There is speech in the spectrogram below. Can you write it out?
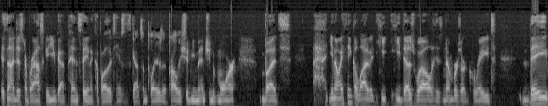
It's not just Nebraska. You've got Penn State and a couple other teams that's got some players that probably should be mentioned more. But you know, I think a lot of it he he does well. His numbers are great. They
